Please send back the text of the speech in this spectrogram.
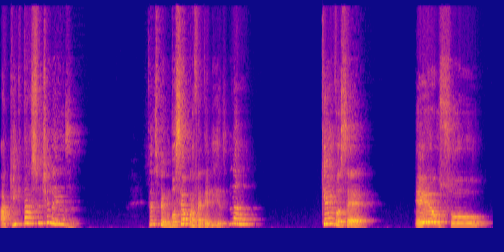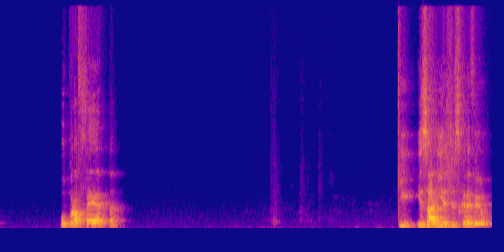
Aqui que está a sutileza. Então eles perguntam: Você é o profeta Elias? Não. Quem você é? Eu sou o profeta. Que Isaías descreveu.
